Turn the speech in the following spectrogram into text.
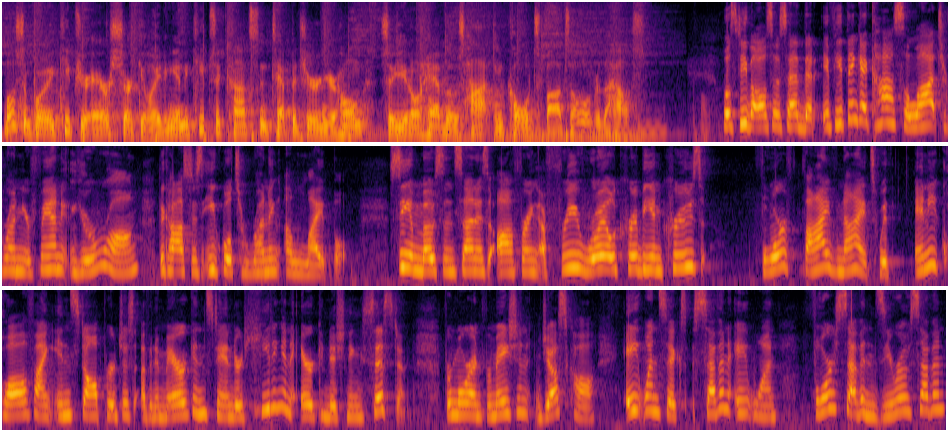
Most importantly, it keeps your air circulating and it keeps a constant temperature in your home so you don't have those hot and cold spots all over the house. Well, Steve also said that if you think it costs a lot to run your fan, you're wrong. The cost is equal to running a light bulb. CM Mose and Son is offering a free Royal Caribbean cruise for five nights with any qualifying install purchase of an American Standard heating and air conditioning system. For more information, just call 816-781-4707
